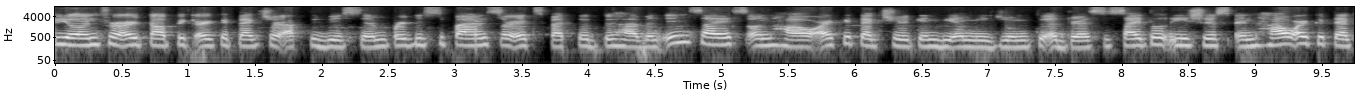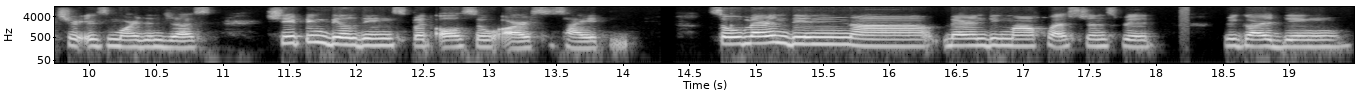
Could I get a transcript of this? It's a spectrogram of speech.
Yun, for our topic, architecture activism, participants are expected to have an insights on how architecture can be a medium to address societal issues and how architecture is more than just shaping buildings but also our society. So meron din na uh, meron ding mga questions with regarding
